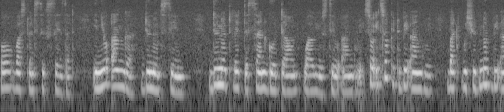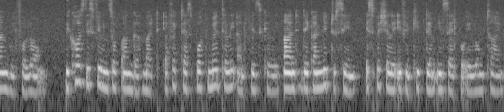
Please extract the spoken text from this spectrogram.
4 verse 26 says that in your anger do not sin. Do not let the sun go down while you're still angry. So it's okay to be angry, but we should not be angry for long because these feelings of anger might affect us both mentally and physically and they can lead to sin especially if you keep them inside for a long time.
